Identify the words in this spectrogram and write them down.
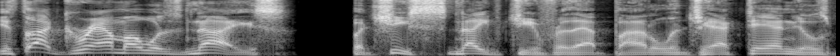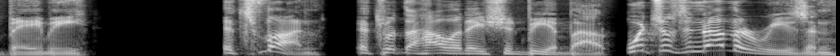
You thought grandma was nice, but she sniped you for that bottle of Jack Daniels, baby. It's fun. It's what the holiday should be about, which was another reason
